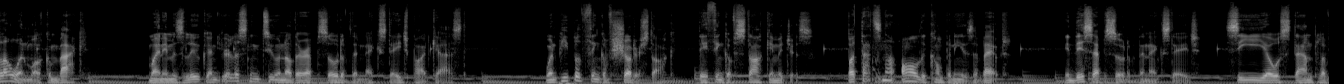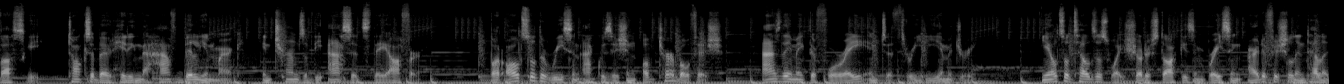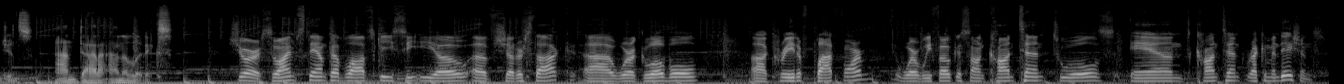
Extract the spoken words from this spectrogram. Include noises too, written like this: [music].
Hello and welcome back. My name is Luke, and you're listening to another episode of the Next Stage podcast. When people think of Shutterstock, they think of stock images, but that's not all the company is about. In this episode of the Next Stage, CEO Stan Pavlovsky talks about hitting the half billion mark in terms of the assets they offer, but also the recent acquisition of Turbofish as they make their foray into 3D imagery. He also tells us why Shutterstock is embracing artificial intelligence and data analytics. Sure. So I'm Stan Pavlovsky, CEO of Shutterstock. Uh, we're a global uh, creative platform where we focus on content, tools, and content recommendations.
